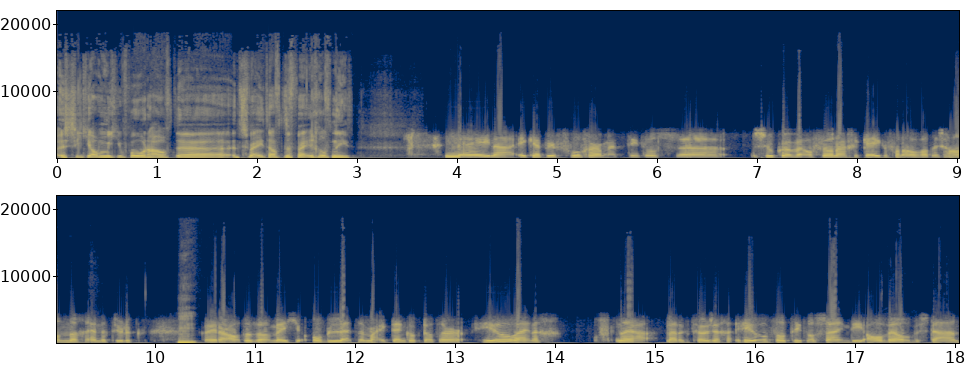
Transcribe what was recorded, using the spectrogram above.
zit je al met je voorhoofd eh, het zweet af te vegen of niet? Nee, nou, ik heb hier vroeger met titels eh, zoeken wel veel naar gekeken van, oh, wat is handig. En natuurlijk Hm. kan je daar altijd wel een beetje op letten. Maar ik denk ook dat er heel weinig, of nou ja, laat ik het zo zeggen, heel veel titels zijn die al wel bestaan.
